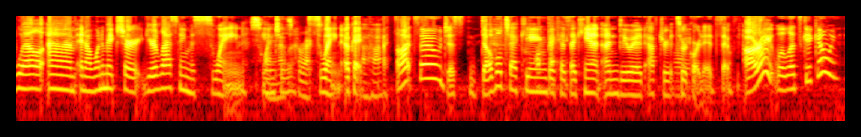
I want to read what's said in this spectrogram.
Well, um, and I want to make sure your last name is Swain. Swain, Angela. that's correct. Swain. Okay, uh-huh. I thought so. Just double checking because I can't undo it after it's right. recorded. So, all right. Well, let's get going.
